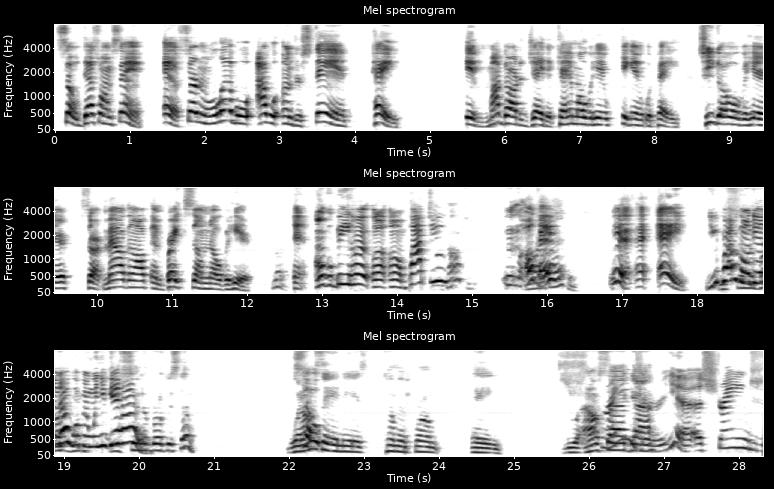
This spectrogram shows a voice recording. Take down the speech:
So that's what I'm saying. At a certain level, I will understand, hey, if my daughter Jada came over here kicking with Paige, she go over here, start mouthing off and break something over here. Right. And Uncle B hun- uh, um popped you? Caught you. Mm, Okay. Yeah. Hey, you You probably gonna get have another broke- whooping when you get shouldn't have home. broke his stuff. What So- I'm saying is coming from a you an outside guy. Yeah, a strange,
